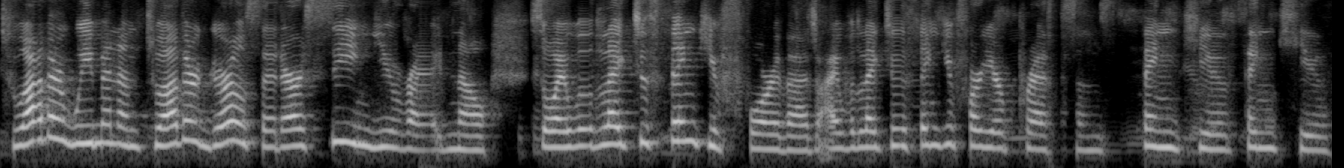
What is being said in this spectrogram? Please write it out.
to other women and to other girls that are seeing you right now. So I would like to thank you for that. I would like to thank you for your presence. Thank you. Thank you.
